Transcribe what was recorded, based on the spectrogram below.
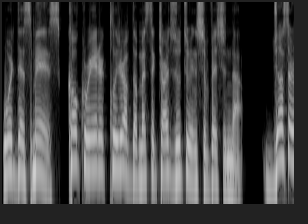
Were dismissed. Co-creator clear of domestic charge due to insufficient doubt. Justin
